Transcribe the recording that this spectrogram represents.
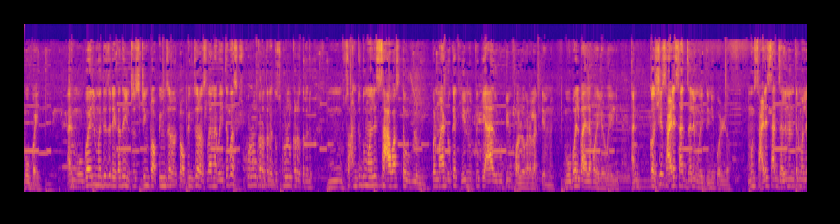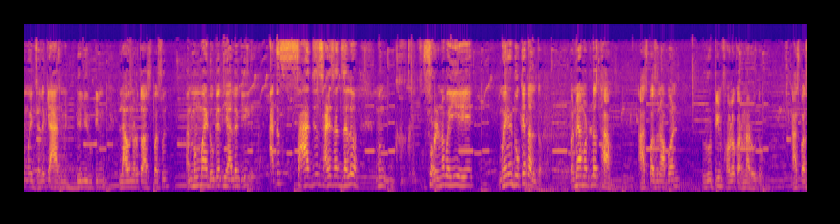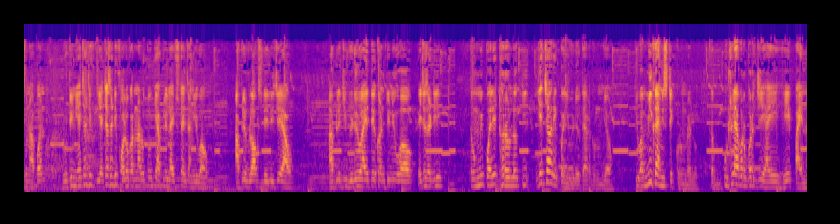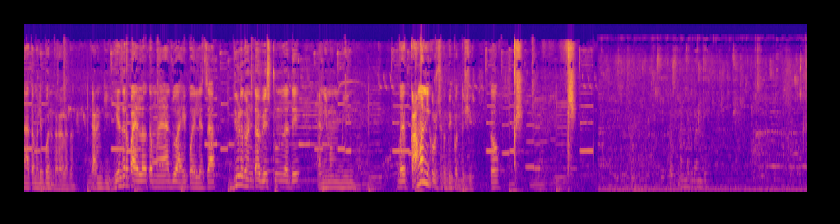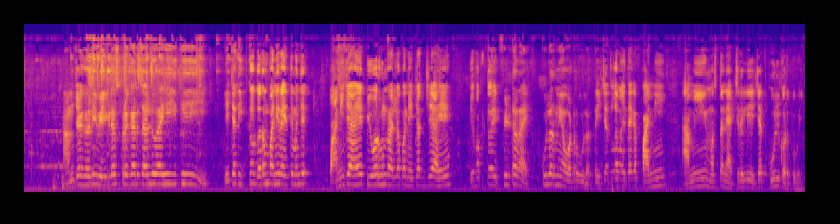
मोबाईल. आणि मोबाईलमध्ये जर एखादा इंटरेस्टिंग टॉपिक जर टॉपिक जर असला ना बाई तर बस स्क्रोल करत राहतो स्क्रोल करत राहतो. सांगतो तुम्हाला सहा वाजता उठलो मी. पण माझ्या डोक्यात हे नव्हतं की आज रुटीन फॉलो करायला लागते म्हणून. मोबाईल पाहायला पहिले पहिले. आणि कसे साडेसात झाले माहिती पडलं. मग साडेसात झाल्यानंतर मला माहीत झालं की आज मी डेली रुटीन लावणार होतो आजपासून. आणि मग माझ्या डोक्यात हे आलं की आता सहा साडेसात झालं. मग सोडणं बाई हे मग हे डोक्यात आलं पण मी म्हटलं थांब. आजपासून आपण रुटीन फॉलो करणार होतो. आजपासून आपण रुटीन याच्यासाठी याच्यासाठी फॉलो करणार होतो की आपली लाईफस्टाईल चांगली व्हावं. आपले ब्लॉग्स डेलीचे याव. आपले जे व्हिडिओ आहे ते कंटिन्यू व्हाव. याच्यासाठी तर मग मी पहिले ठरवलं की याच्यावर एक पहिली व्हिडिओ तयार करून घ्यावं. किंवा मी काय मिस्टेक करून राहिलो. तर उठल्याबरोबर जे आहे हे पाहणं आता मला बंद करायला लागलं. कारण की हे जर पाहिलं तर माझा जो आहे पहिल्याचा दीड घंटा वेस्ट होऊन जाते आणि मग मी कामं नाही करू शकत बी पद्धतशीर तर आमच्या घरी वेगळ्याच प्रकार चालू आहे इथे. याच्यात इतकं गरम पाणी राहते म्हणजे पाणी जे आहे प्युअर होऊन राहिलं पण याच्यात जे आहे हे फक्त एक फिल्टर आहे. कूलर नाही आहे वॉटर कूलर तर याच्यातलं माहीत आहे का पाणी आम्ही मस्त नॅचरली याच्यात कूल करतो बाई.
